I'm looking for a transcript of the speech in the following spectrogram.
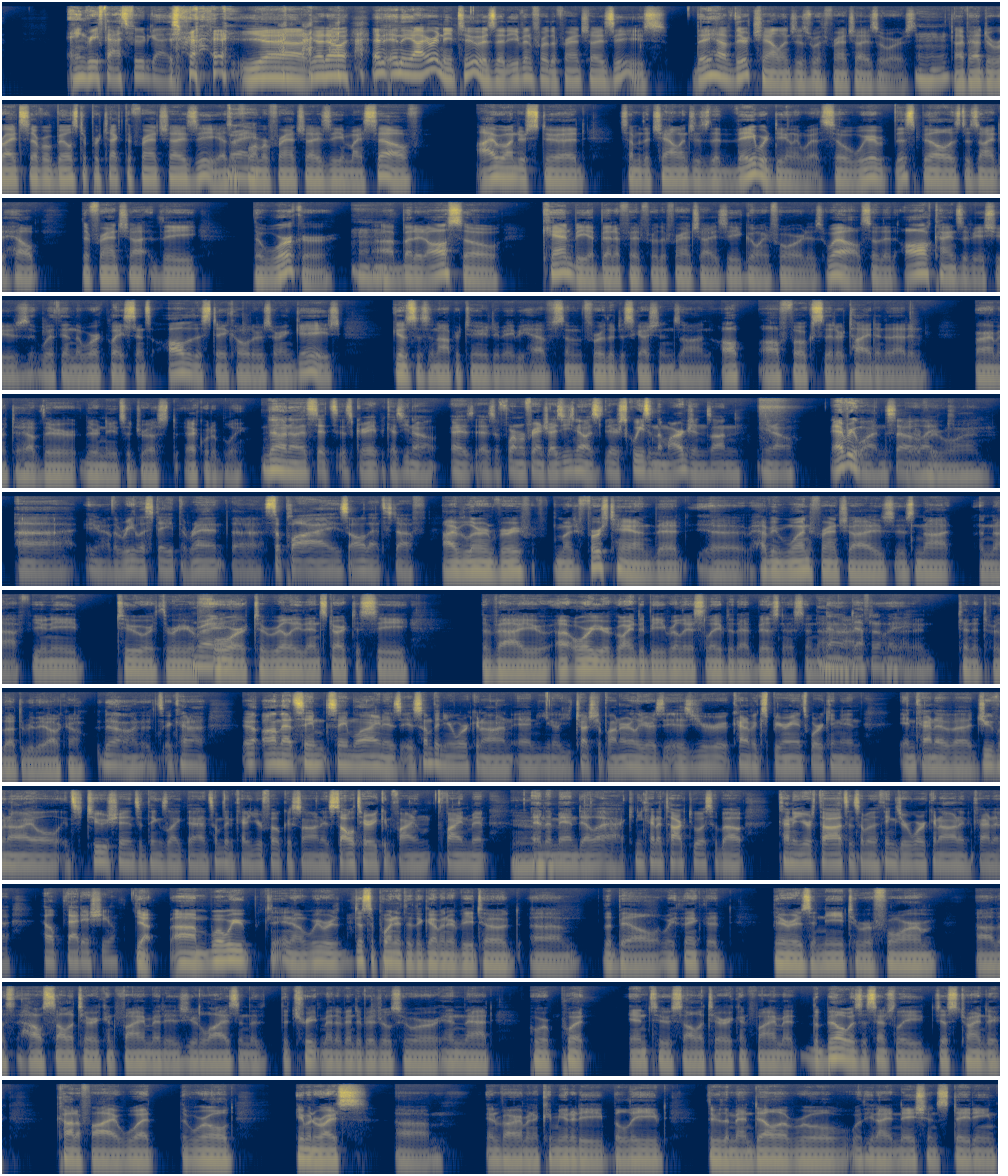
angry fast food guys around there. yeah, yeah, no, and and the irony too is that even for the franchisees, they have their challenges with franchisors. Mm-hmm. I've had to write several bills to protect the franchisee. As right. a former franchisee myself, I understood some of the challenges that they were dealing with. So we're this bill is designed to help the franchise the the worker, mm-hmm. uh, but it also can be a benefit for the franchisee going forward as well. So that all kinds of issues within the workplace, since all of the stakeholders are engaged, gives us an opportunity to maybe have some further discussions on all all folks that are tied into that environment to have their their needs addressed equitably. No, no, it's it's it's great because you know as as a former franchisee, you know they're squeezing the margins on you know everyone. So everyone. like uh, you know the real estate, the rent, the supplies, all that stuff. I've learned very much firsthand that uh, having one franchise is not enough. You need two or three or right. four to really then start to see the value, uh, or you're going to be really a slave to that business. And no, not, definitely intended for that to be the outcome. No, and it's it kind of uh, on that same same line is is something you're working on, and you know you touched upon earlier is is your kind of experience working in in kind of uh, juvenile institutions and things like that. And something kind of you're focused on is solitary confinement yeah. and the Mandela Act. Can you kind of talk to us about kind of your thoughts and some of the things you're working on and kind of help that issue? Yeah. Um, well, we you know we were disappointed that the governor vetoed um, the bill. We think that there is a need to reform uh, this, how solitary confinement is utilized in the, the treatment of individuals who are in that who are put into solitary confinement. The bill was essentially just trying to codify what the world human rights um, environment and community believed through the Mandela rule with the United Nations stating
